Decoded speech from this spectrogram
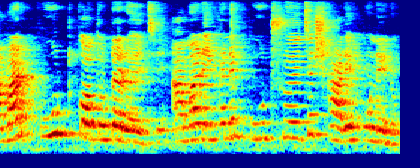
আমার পুট কতটা রয়েছে? আমার এখানে পুট রয়েছে সাড়ে পনেরো।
